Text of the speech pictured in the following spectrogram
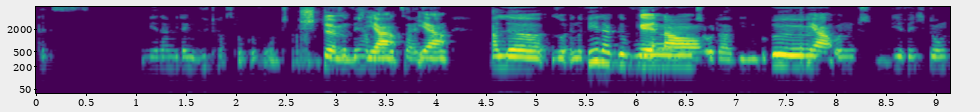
als wir dann wieder in Gütersloh gewohnt haben. Stimmt, also wir haben ja, eine Zeit ja. alle so in Räder gewohnt Genau. oder Wienbrück Ja. und die Richtung.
